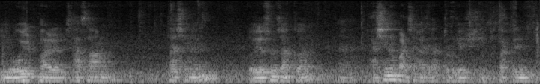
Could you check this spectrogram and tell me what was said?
이 5.18, 4.3 다시는 또 여순 사건 에, 다시는 발생하지 않도록 해주시기 부탁드립니다.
